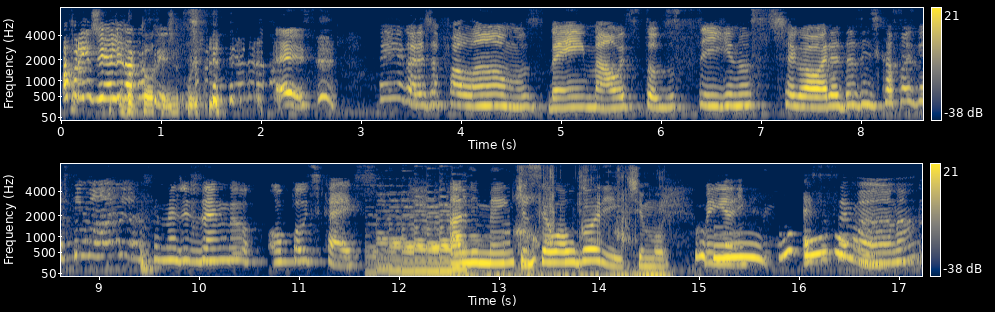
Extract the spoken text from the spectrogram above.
Aprendi a lidar com as críticas. É isso. Bem, agora já falamos bem, mal de todos os signos. Chegou a hora das indicações da semana, finalizando o podcast. Alimente seu algoritmo. Bem, aí, essa semana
